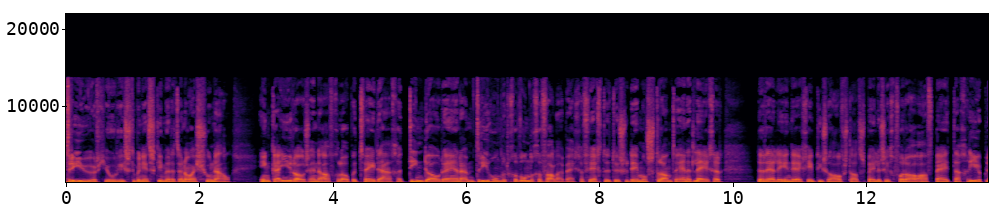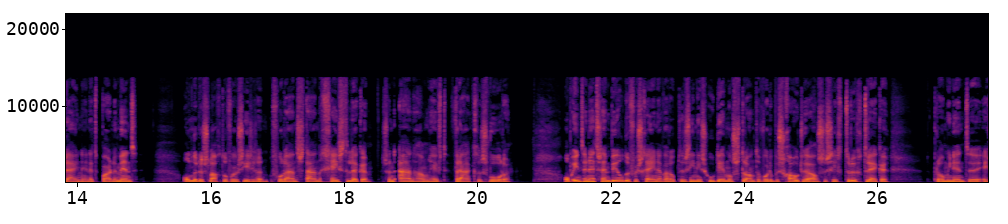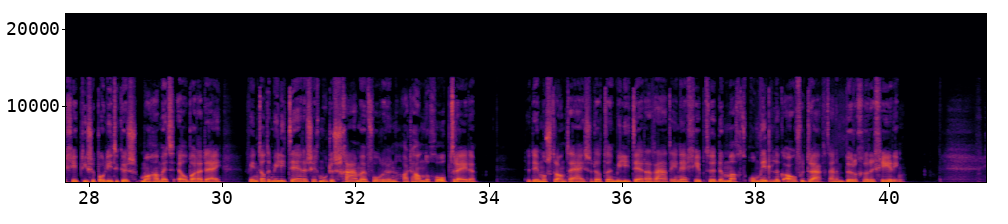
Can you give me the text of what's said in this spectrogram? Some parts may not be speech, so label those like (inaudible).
Drie uur, Juri Stubenitski met het NOS-journaal. In Cairo zijn de afgelopen twee dagen tien doden en ruim 300 gewonden gevallen... bij gevechten tussen demonstranten en het leger. De rellen in de Egyptische hoofdstad spelen zich vooral af... bij het Tahrirplein en het parlement. Onder de slachtoffers is een vooraanstaande geestelijke. Zijn aanhang heeft wraak gezworen. Op internet zijn beelden verschenen waarop te zien is hoe demonstranten worden beschoten als ze zich terugtrekken. Prominente Egyptische politicus Mohammed El Baradei vindt dat de militairen zich moeten schamen voor hun hardhandige optreden. De demonstranten eisen dat de militaire raad in Egypte de macht onmiddellijk overdraagt aan een burgerregering.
